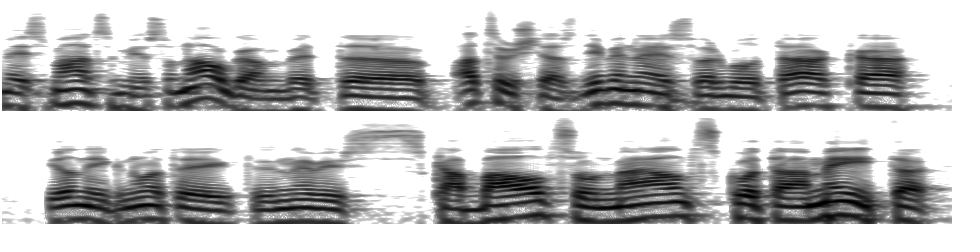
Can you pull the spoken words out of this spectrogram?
Mēs mācāmies un augam, bet uh, atsevišķās ģimenēs var būt tā, ka pilnīgi noteikti nevis kā balts un melns, ko tā meita ir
